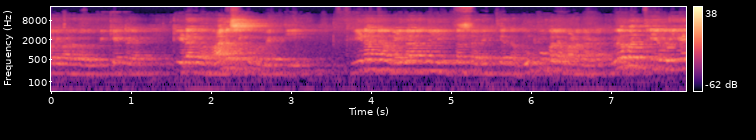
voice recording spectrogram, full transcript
ಪರಿವಾರದವರು ಕ್ರಿಕೆಟ್ ಕ್ರೀಡಾಂಗಣ ಮಾನಸಿಕ ವ್ಯಕ್ತಿ, ಕ್ರೀಡಾಂಗಣ ಮೈದಾನದಲ್ಲಿ ಇದ್ದಂಥ ವ್ಯಕ್ತಿಯನ್ನು ಗುಂಪು ಕೊಲೆ ಮಾಡಿದಾಗ ಗೃಹ ಮಂತ್ರಿಯವರಿಗೆ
